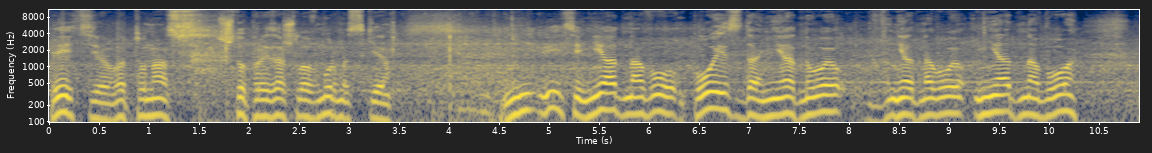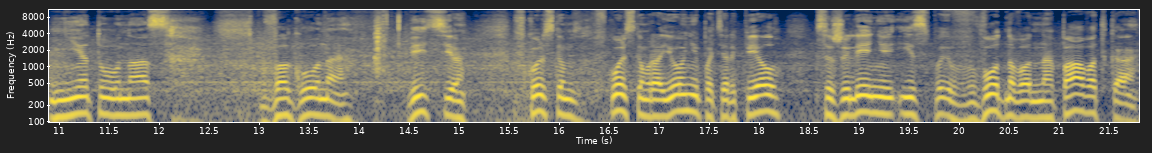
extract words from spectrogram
Видите, вот у нас что произошло в Мурманске. Видите, ни одного поезда, ни одного, ни одного, ни одного нету у нас вагона. Видите, в Кольском, в Кольском районе потерпел, к сожалению, из водного напаводка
